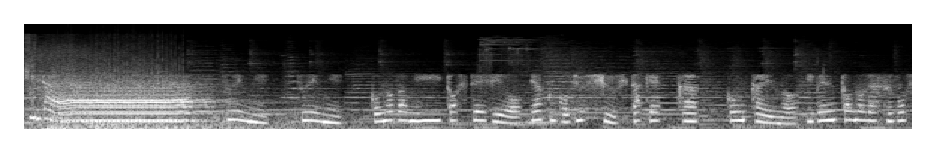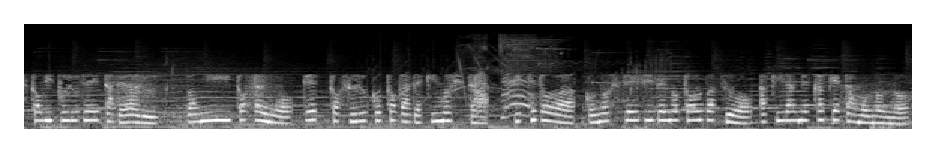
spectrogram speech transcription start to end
キラーついに、ついに、このバニーイートステージを約50周した結果、今回のイベントのラスボストリプルゼータである、バニーイートさんをゲットすることができました。一度はこのステージでの討伐を諦めかけたものの、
